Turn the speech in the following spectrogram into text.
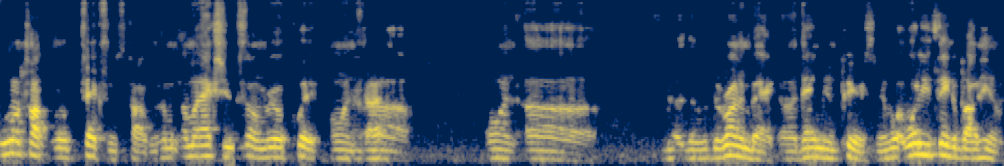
We're gonna talk a little Texans talk. I'm, I'm gonna ask you something real quick on Okay. uh, on uh, the, the the running back, uh, Damian Pierce. Man, what what do you think about him?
